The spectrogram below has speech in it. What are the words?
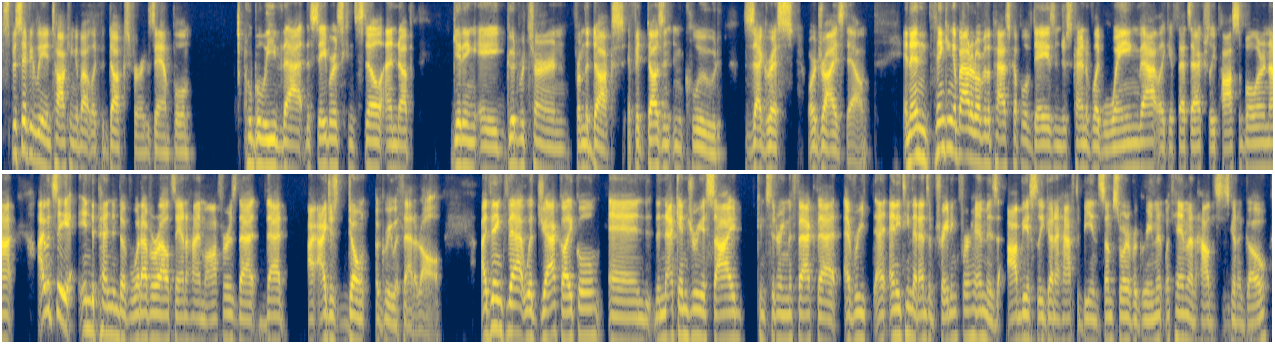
specifically in talking about like the Ducks, for example, who believe that the Sabres can still end up getting a good return from the Ducks if it doesn't include Zegras or Drysdale. And then thinking about it over the past couple of days and just kind of like weighing that, like if that's actually possible or not, I would say independent of whatever else Anaheim offers, that that I, I just don't agree with that at all. I think that with Jack Eichel and the neck injury aside, considering the fact that every any team that ends up trading for him is obviously going to have to be in some sort of agreement with him on how this is going to go.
